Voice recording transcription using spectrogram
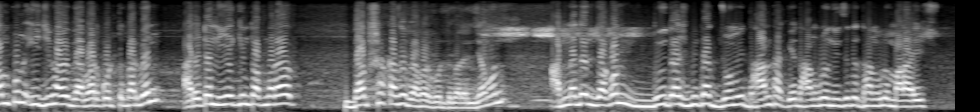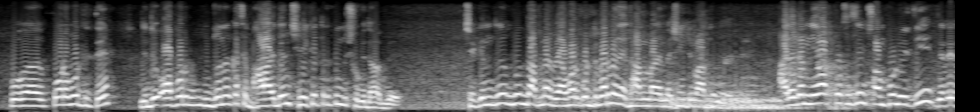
সম্পূর্ণ ইজি ভাবে ব্যবহার করতে পারবেন। আর এটা নিয়ে কিন্তু আপনারা ব্যবসা কাজেও ব্যবহার করতে পারেন। যেমন আপনাদের যখন দুই দশ বিঘা জমি ধান থাকে, ধানগুলো নিজেদের ধানগুলো মারাই পরবর্তীতে যদি অপরজনের কাছে ভাড়ায় দেন, সেই ক্ষেত্রে কিন্তু সুবিধা হবে। সেক্ষেত্রে কিন্তু আপনার ব্যবহার করতে পারবেন এই ধান মারা মেশিনটির মাধ্যমে। আর এটা নেওয়ার প্রসেসিং সম্পূর্ণ ইজি যেটা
